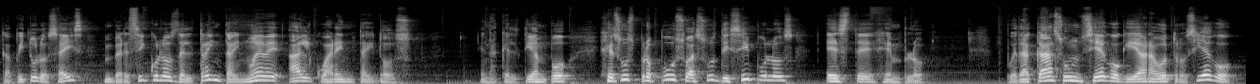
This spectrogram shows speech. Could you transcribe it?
capítulo 6, versículos del 39 al 42. En aquel tiempo Jesús propuso a sus discípulos este ejemplo. ¿Puede acaso un ciego guiar a otro ciego?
